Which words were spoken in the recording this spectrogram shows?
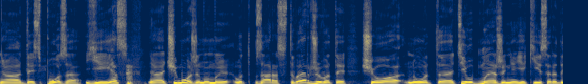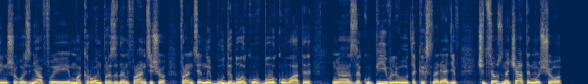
е, десь поза ЄС. Е, Чи можемо ми от зараз стверджувати, що ну от е, ті обмеження, які серед іншого зняв і Макрон, президент Франції, що Франція не буде блоку- блокувати е, закупівлю таких снарядів, чи це означатиме, що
